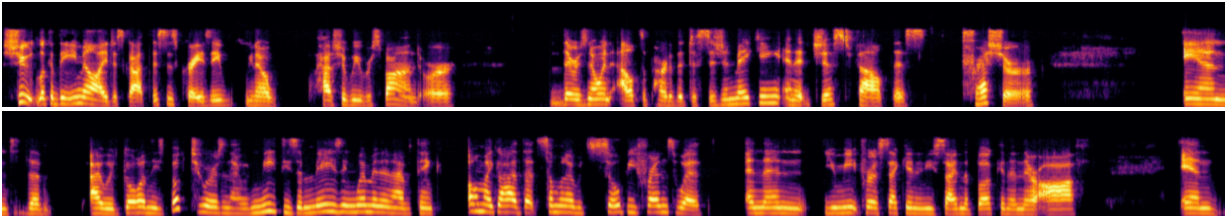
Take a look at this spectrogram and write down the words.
shoot, look at the email I just got. This is crazy. You know, how should we respond? Or there was no one else a part of the decision making and it just felt this pressure and the I would go on these book tours and I would meet these amazing women and I would think, "Oh my god, that's someone I would so be friends with." And then you meet for a second and you sign the book and then they're off. And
